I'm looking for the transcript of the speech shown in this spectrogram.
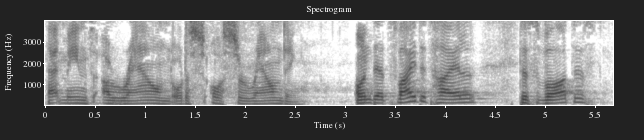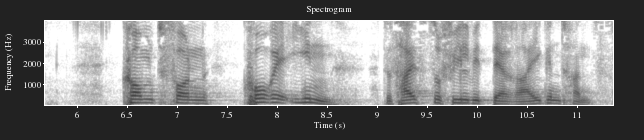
That means around or, or surrounding. Und der zweite Teil des Wortes kommt von Chorein. Das heißt so viel wie der Reigentanz.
